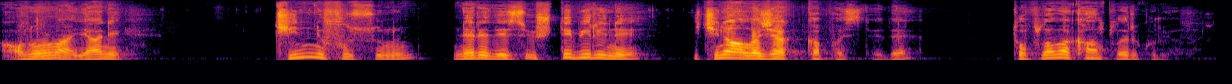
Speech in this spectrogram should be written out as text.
Anormal yani Çin nüfusunun neredeyse üçte birini içine alacak kapasitede toplama kampları kuruyorlar.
